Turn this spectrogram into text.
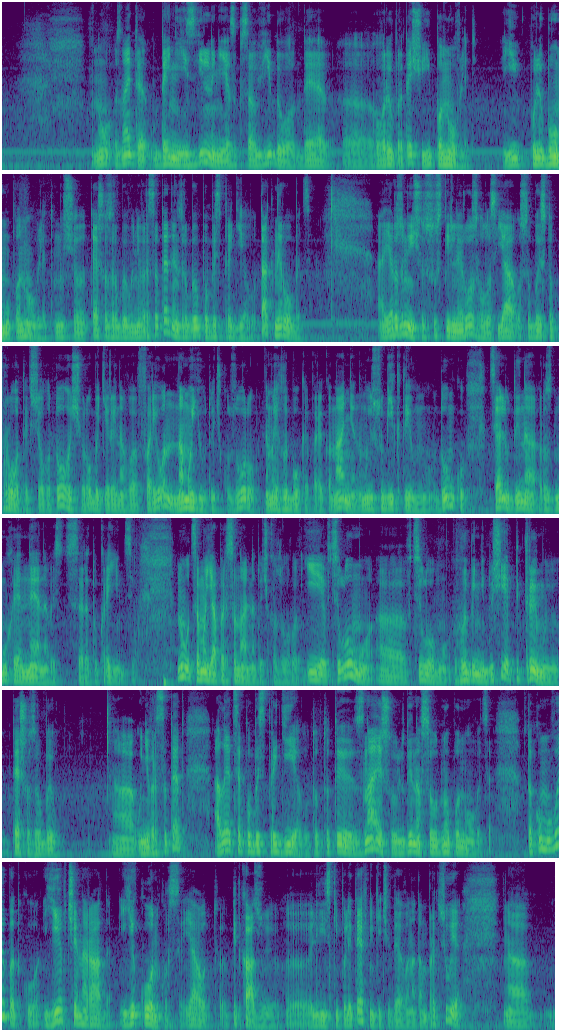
Ну, знаєте, у день її звільнення я записав відео, де е, говорив про те, що її поновлять. Її по-любому поновлять, тому що те, що зробив університет, він зробив по безпреділу. Так не робиться. Е, Я розумію, що суспільний розголос, я особисто проти всього того, що робить Ірина Фаріон, на мою точку зору, на моє глибоке переконання, на мою суб'єктивну думку, ця людина роздмухує ненависть серед українців. Ну, це моя персональна точка зору. І в цілому, е, в цілому, в глибині душі я підтримую те, що зробив університет, але це по безпреділу. Тобто, ти знаєш, що людина все одно поновиться. В такому випадку є вчена рада, є конкурси. Я от підказую е, Львівській політехніці, чи де вона там працює.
